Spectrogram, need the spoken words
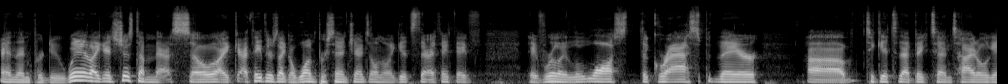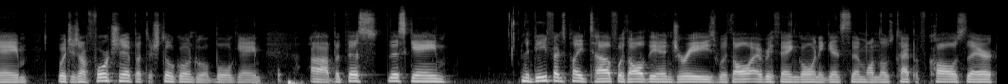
and then Purdue win. Like it's just a mess. So like I think there's like a one percent chance Illinois gets there. I think they've they've really lost the grasp there uh, to get to that Big Ten title game, which is unfortunate. But they're still going to a bowl game. Uh, but this this game. The defense played tough with all the injuries, with all everything going against them on those type of calls there.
